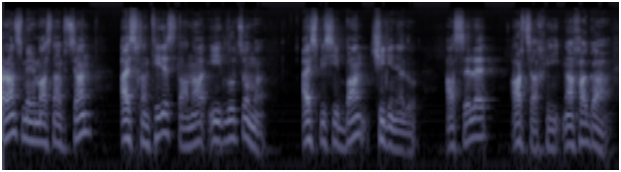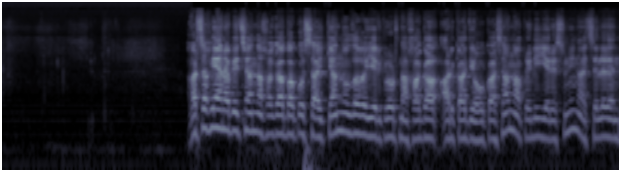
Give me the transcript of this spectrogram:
առանց մեր մասնակցության այս խնդիրը ստանա իր լուծումը։ Այսպիսի բան չի լինելու, ասել է Արցախի նախագահը։ Արցախի հանրապետության նախագահ Բակո Սահակյանն ու ԼՂ երկրորդ նախագահ Արկադի Ղուկասյանն ապրիլի 30-ին այցելել են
